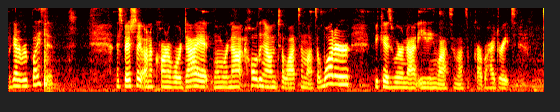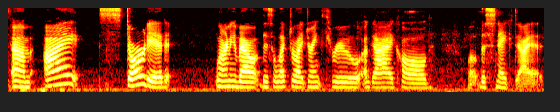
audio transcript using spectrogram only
We got to replace it. Especially on a carnivore diet when we're not holding on to lots and lots of water because we're not eating lots and lots of carbohydrates. Um, I started learning about this electrolyte drink through a guy called, well, the Snake Diet.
